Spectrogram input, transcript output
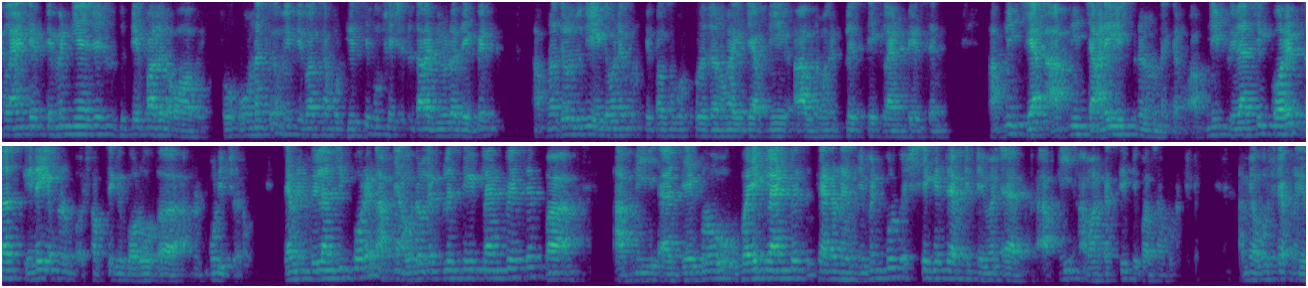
ক্লায়েন্টের পেমেন্ট নিয়ে আসে শুধু পেপালের অভাবে। তো ওনাকেও আমি পেপাল সাপোর্ট দিয়েছি এবং সেই সাথে তারা ভিডিওটা দেখবেন। আপনাদেরও যদি এই ধরনের কোনো পেপাল সাপোর্ট প্রয়োজন হয় যে আপনি আউটার মার্কেট প্লেস থেকে ক্লায়েন্ট পেয়েছেন আপনি আপনি যারই স্টুডেন্ট হন না কেন, আপনি ফ্রিলান্সিং করেন জাস্ট এটাই আপনার সব থেকে বড় আপনার পরিচয় আপনি ফ্রিল্যান্সিং করেন, আপনি আউটার মার্কেট প্লেস থেকে ক্লায়েন্ট পেয়েছেন বা আপনি যে কোনো উপায়ে ক্লায়েন্ট পেয়েছেন ক্লায়েন্ট পেমেন্ট করবে সেক্ষেত্রে আপনি পেমেন্ট আপনি আমার কাছ থেকে পেপাল সাপোর্ট নেবেন। আমি অবশ্যই আপনাকে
